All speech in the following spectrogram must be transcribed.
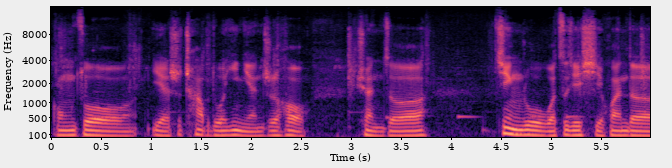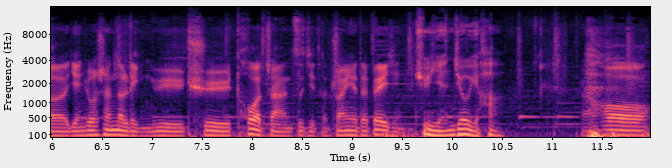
工作也是差不多一年之后，选择进入我自己喜欢的研究生的领域去拓展自己的专业的背景，去研究一下。然后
